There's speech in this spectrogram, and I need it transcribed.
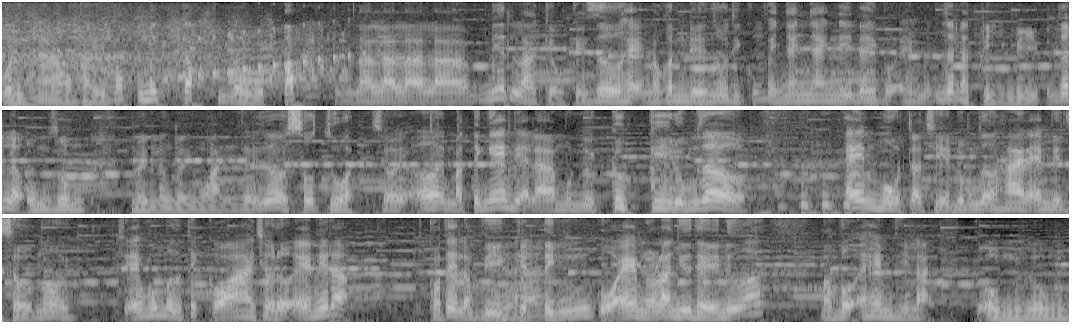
quần áo váy vóc make up đầu tóc. Là là là là biết là kiểu cái giờ hẹn nó gần đến rồi thì cũng phải nhanh nhanh đi. Đây vợ em vẫn rất là tỉ mỉ vẫn rất là ung dung. Mình là người ngoài thì thấy rất là sốt ruột. Trời ơi mà tính em hiện là một người cực kỳ đúng giờ. Em một là chỉ đúng giờ hai là em đến sớm thôi. Chứ em không bao giờ thích có ai chờ đợi em hết á. Có thể là vì cái tính của em nó là như thế nữa mà vợ em thì lại ung dung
